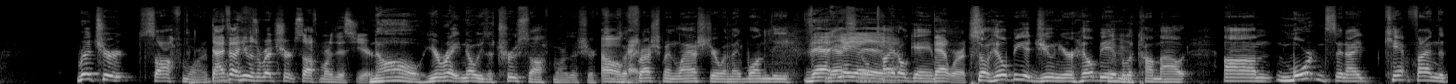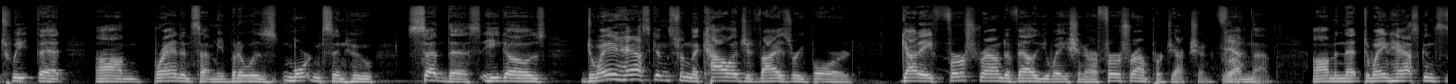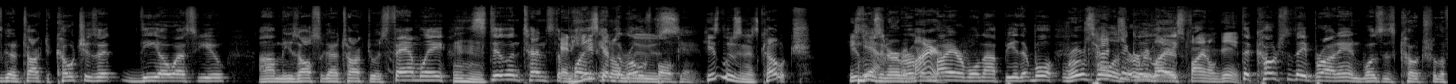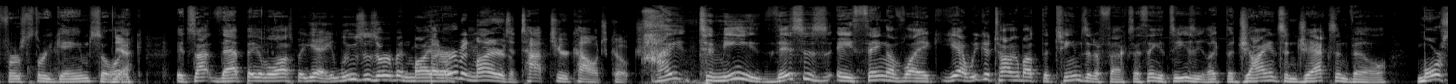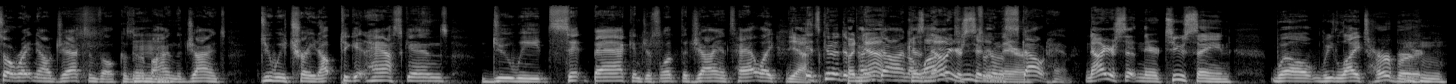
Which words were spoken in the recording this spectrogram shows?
redshirt sophomore. I I thought he was a redshirt sophomore this year. No, you're right. No, he's a true sophomore this year. Oh, he was a freshman last year when they won the That- national yeah, yeah, title yeah. game. That works. Mm-hmm. So he'll be a junior. He'll be able to come out. Um, Mortensen, I can't find the tweet that um, Brandon sent me, but it was Mortensen who said this. He goes, Dwayne Haskins from the college advisory board got a first round evaluation or a first round projection from them. Um, and that Dwayne Haskins is going to talk to coaches at the OSU. Um, he's also going to talk to his family. Still intends to Mm-hmm. and play he's in the to Rose lose. Bowl game. He's losing his coach. He's Yeah, losing Urban, Urban Meyer. Meyer will not be there. Well, Rose Bowl is Urban Meyer's final game. The coach that they brought in was his coach for the first three games, so Yeah. like it's not that big of a loss. But yeah, he loses Urban Meyer. But Urban Meyer is a top tier college coach. I to me, this is a thing of like, yeah, we could talk about the teams it affects. I think it's easy, like the Giants and Jacksonville. More so right now, Jacksonville because Mm-hmm. they're behind the Giants. Do we trade up to get Haskins? Do we sit back and just let the Giants have like? Yeah, it's going to depend now- on a lot now of you're teams are sitting going to scout him. Now you're sitting there too saying, "Well, we liked Herbert. Mm-hmm.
